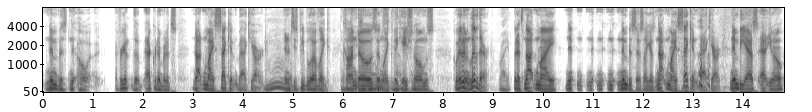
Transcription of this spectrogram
Nimbus. Oh, I forget the acronym, but it's not in my second backyard. And it's these people who have like Mm. The condos and like yep. vacation homes who they don't even live there. right. But it's not in my ni- n- n- n- nimbuses, I guess. Not in my second backyard. NIMBS, uh, you know.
